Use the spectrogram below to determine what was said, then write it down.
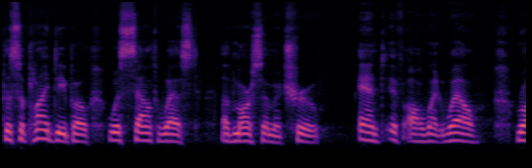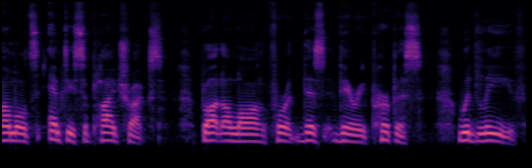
The supply depot was southwest of Marsa Matruh, and if all went well, Rommel's empty supply trucks, brought along for this very purpose, would leave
